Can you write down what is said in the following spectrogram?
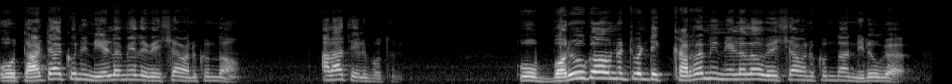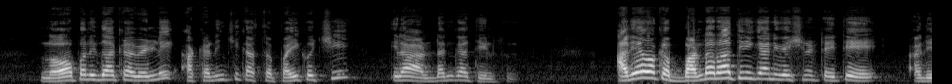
ఓ తాటాకుని నీళ్ళ మీద వేసామనుకుందాం అలా తేలిపోతుంది. ఓ బరువుగా ఉన్నటువంటి కర్రని నీళ్ళలో వేసామనుకుందాం నిలువుగా. లోపలి దాకా వెళ్ళి అక్కడి నుంచి కాస్త పైకొచ్చి ఇలా అడ్డంగా తేలుతుంది. అదే ఒక బండరాతిని కానీ వేసినట్టయితే అది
